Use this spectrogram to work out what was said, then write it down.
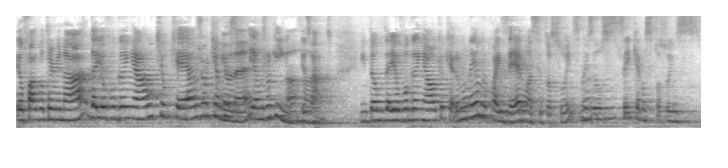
eu falo vou terminar, daí eu vou ganhar o que eu quero. É um joguinho, né? E é um joguinho, Aham. exato. Então daí eu vou ganhar o que eu quero. Eu não lembro quais eram as situações, mas Uhum. eu sei que eram situações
